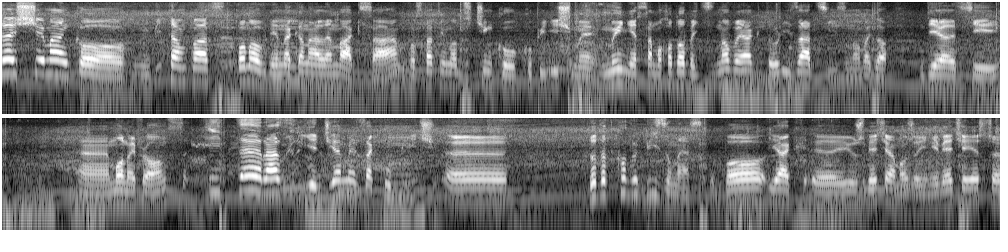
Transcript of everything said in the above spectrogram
Cześć siemanko! Witam was ponownie na kanale Maxa. W ostatnim odcinku kupiliśmy mynie samochodowe z nowej aktualizacji, z nowego DLC e, Money Fronts i teraz jedziemy zakupić e, dodatkowy biznes, bo jak e, już wiecie, a może i nie wiecie jeszcze,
